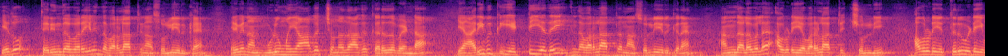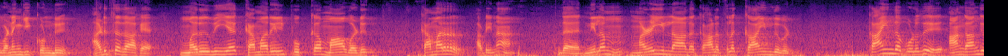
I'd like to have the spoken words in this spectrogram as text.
ஏதோ தெரிந்த வரையில் இந்த வரலாற்றை நான் சொல்லியிருக்கேன். எனவே நான் முழுமையாக சொன்னதாக கருத வேண்டாம். என் அறிவுக்கு எட்டியதை இந்த வரலாற்றை நான் சொல்லியிருக்கிறேன். அந்த அளவில் அவருடைய வரலாற்றை சொல்லி அவருடைய திருவிடை வணங்கி கொண்டு அடுத்ததாக மருவிய கமரில் புக்க மாவடு கமர் அப்படின்னா இந்த நிலம் மழை இல்லாத காலத்தில் காய்ந்து விடும். காய்ந்த பொழுது ஆங்காங்கு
